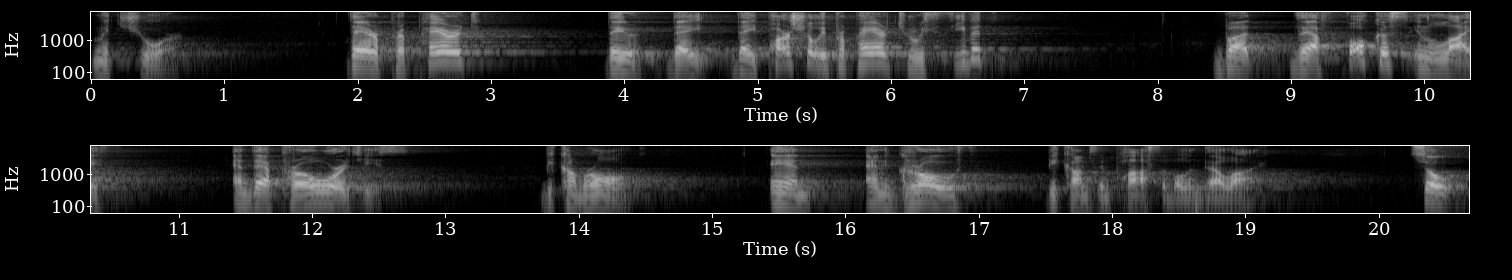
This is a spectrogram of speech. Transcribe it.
mature. They're prepared, they, they, they partially prepared to receive it, but their focus in life and their priorities become wrong. And, and growth becomes impossible in their life. So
